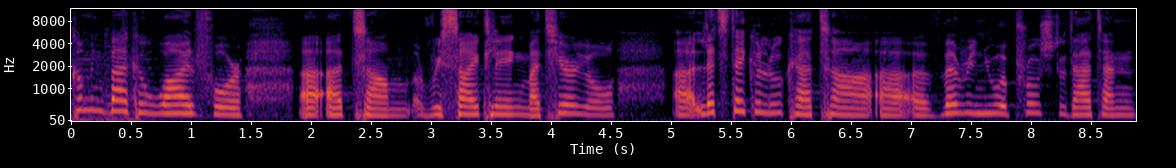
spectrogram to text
coming back a while for uh, at um, recycling material, uh, let's take a look at uh, a very new approach to that. And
